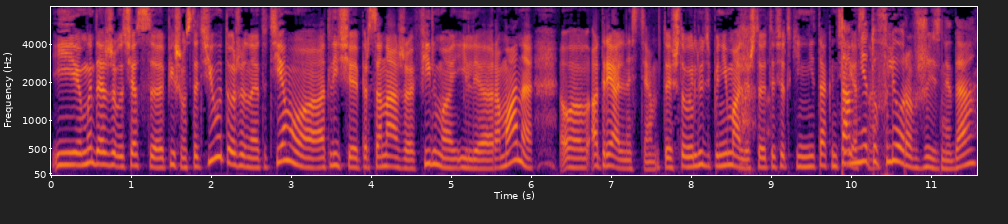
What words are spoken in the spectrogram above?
И мы даже вот сейчас э, пишем статью тоже на эту тему, отличие персонажа фильма или романа э, от реальности. То есть, чтобы люди понимали, что это все-таки не так интересно. Там нету флера в жизни, да?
